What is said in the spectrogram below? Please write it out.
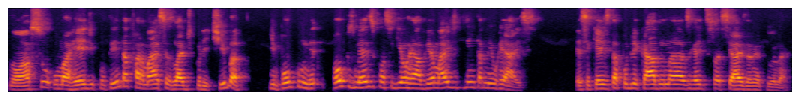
nosso, uma rede com 30 farmácias lá de Curitiba, que em pouco, poucos meses conseguiu reaver mais de 30 mil reais. Esse case está publicado nas redes sociais da Netuna.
